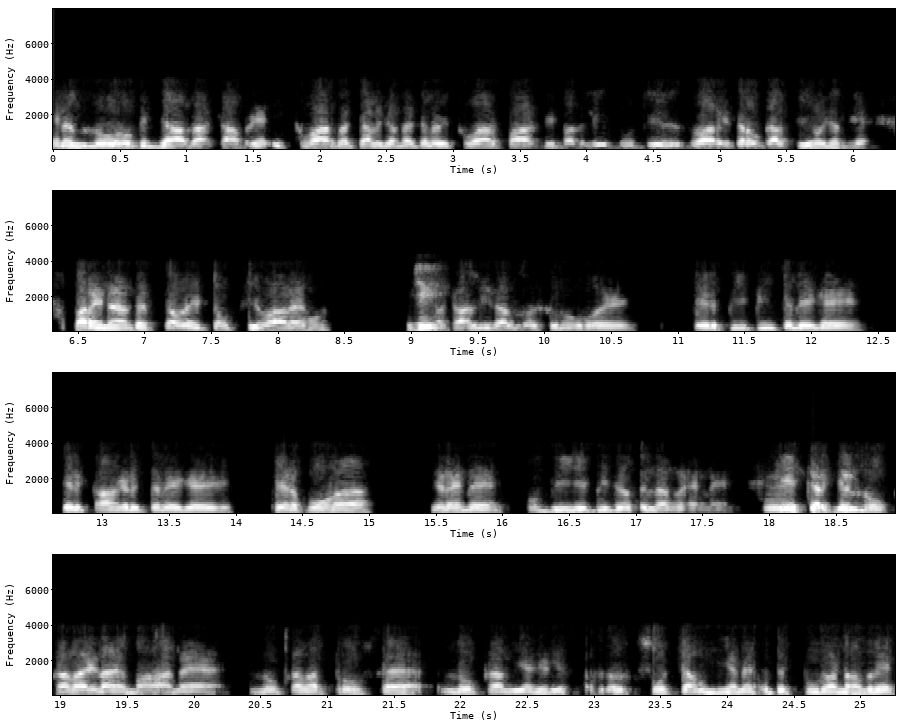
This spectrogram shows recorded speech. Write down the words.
ਇਹਨਾਂ ਨੂੰ ਲੋਕ ਜ਼ਿਆਦਾ ਕਾਬਰੇ। ਇੱਕ ਵਾਰ ਤਾਂ ਚੱਲ ਜਾਂਦਾ ਚਲੋ ਇੱਕ ਵਾਰ ਪਾਰਟੀ ਬਦਲੀ ਦੂਜੀ ਵਾਰ ਚਲੋ ਗਲਤੀ ਹੋ ਜਾਂਦੀ ਹੈ। ਪਰ ਇਹਨਾਂ ਤੇ ਚੌਥੀ ਵਾਰ ਹੈ ਹੁਣ। ਜੀ। ਅਕਾਲੀ ਦਲ ਤੋਂ ਸ਼ੁਰੂ ਹੋਏ ਫਿਰ ਪੀਪੀ ਚਲੇ ਗਏ ਫਿਰ ਕਾਂਗਰਸ ਚਲੇ ਗਏ ਫਿਰ ਹੁਣ ਜਿਹੜੇ ਨੇ ਉਹ ਬੀਜੇਪੀ ਦੇ ਉੱਤੇ ਲੜ ਰਹੇ ਨੇ। ਇਸ ਕਰਕੇ ਲੋਕਾਂ ਦਾ ਜਿਹੜਾ ਇਮਾਨ ਹੈ ਲੋਕਾਂ ਦਾ ਭਰੋਸਾ ਹੈ ਲੋਕਾਂ ਦੀਆਂ ਜਿਹੜੀਆਂ ਸੋਚਾਂ ਹੁੰਦੀਆਂ ਨੇ ਉਹ ਤੇ ਪੂਰਾ ਨਾ ਉਤਰੇ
